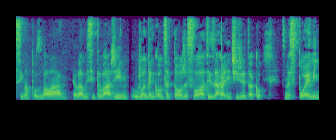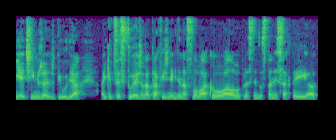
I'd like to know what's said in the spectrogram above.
si ma pozvala. Ja veľmi si to vážim. Už len ten koncept toho, že Slováci v zahraničí, že to ako sme spojení niečím, že, že tí ľudia aj keď cestuješ a natrafíš niekde na Slovákov alebo presne dostaneš sa k tej, k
